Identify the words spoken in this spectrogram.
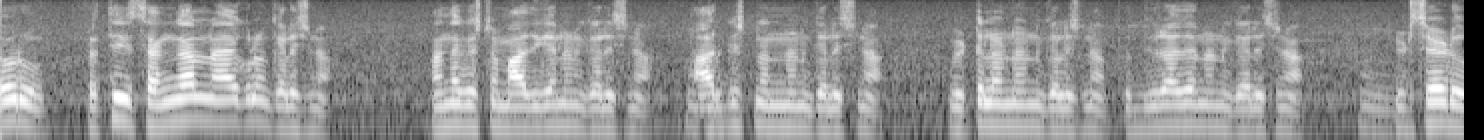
ఎవరు ప్రతి సంఘాల నాయకులను కలిసిన మందకృష్ణ మాదిగన్నని కలిసిన ఆర్ కృష్ణ అన్నని కలిసిన విఠల్ అన్నని కలిసిన పృథ్వీరాజ్ అన్నని కలిసిన ఇటు సైడు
